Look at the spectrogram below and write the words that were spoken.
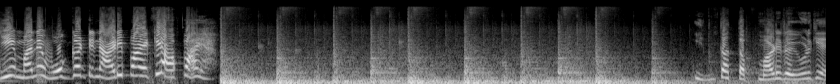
ಈ ಮನೆ ಒಗ್ಗಟ್ಟಿನ ಅಡಿಪಾಯಕ್ಕೆ ಅಪಾಯ. ಇಂಥ ತಪ್ಪು ಮಾಡಿರೋ ಇವಳಿಗೆ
